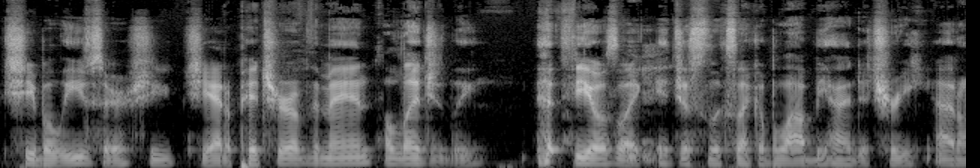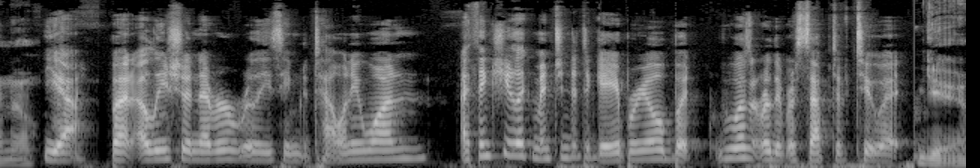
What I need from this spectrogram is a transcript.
she believes her. She she had a picture of the man allegedly. Theo's like it just looks like a blob behind a tree. I don't know. Yeah, but Alicia never really seemed to tell anyone. I think she like mentioned it to Gabriel, but he wasn't really receptive to it. Yeah.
